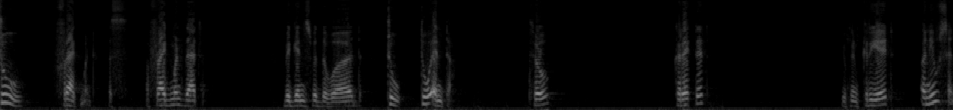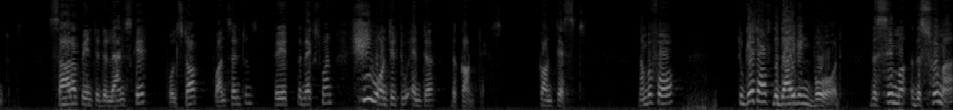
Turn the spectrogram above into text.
"to" fragment. A, fragment that begins with the word to, to enter. So, correct it. You can create a new sentence. Sarah painted a landscape full stop, one sentence, create the next one. She wanted to enter the contest. contest. Number four, to get off the diving board, the, swimmer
